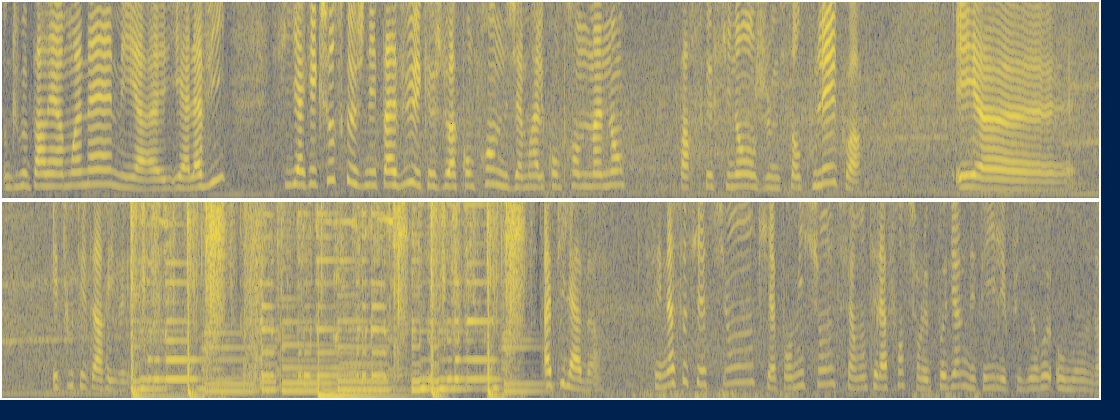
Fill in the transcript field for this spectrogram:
donc je me parlais à moi-même et, à, la vie, s'il y a quelque chose que je n'ai pas vu et que je dois comprendre, j'aimerais le comprendre maintenant parce que sinon je me sens couler quoi. Et, euh, et tout est arrivé. Happy Lab, c'est une association qui a pour mission de faire monter la France sur le podium des pays les plus heureux au monde.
